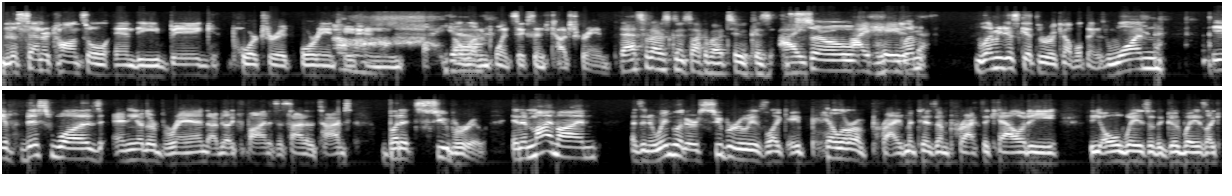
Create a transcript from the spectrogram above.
The center console and the big portrait orientation, Ah, yeah. eleven point six inch touchscreen. That's what I was going to talk about too, because I so I hated let me, that. let me just get through a couple things. One, if this was any other brand, I'd be like, fine, it's a sign of the times, but it's Subaru. And in my mind, as a New Englander, Subaru is like a pillar of pragmatism, practicality, the old ways or the good ways. Like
